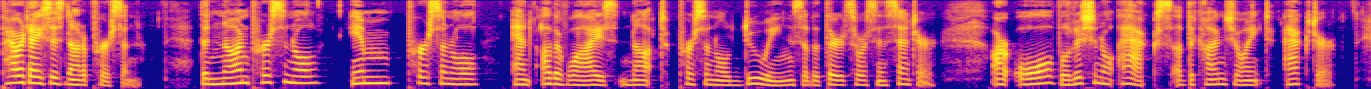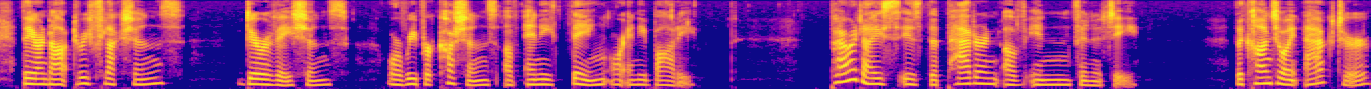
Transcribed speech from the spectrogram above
Paradise is not a person. The non personal, impersonal, and otherwise not personal doings of the third source and center are all volitional acts of the conjoint actor. They are not reflections, derivations, or repercussions of anything or any body. Paradise is the pattern of infinity. The conjoint actor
